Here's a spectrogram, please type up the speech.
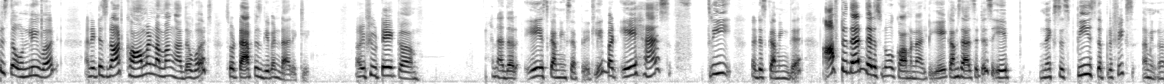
is the only word and it is not common among other words. So, tap is given directly. Now, if you take um, another A is coming separately, but A has 3 that is coming there. After that there is no commonality, A comes as it is, A next is P is the prefix, I mean uh,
